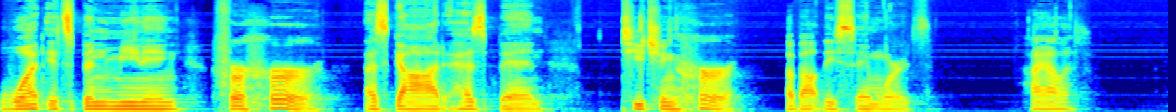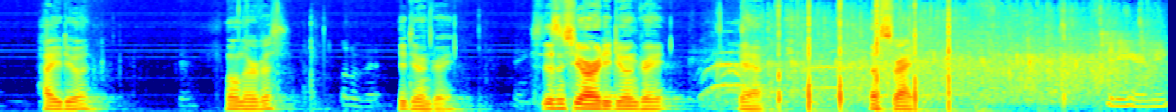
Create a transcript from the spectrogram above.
what it's been meaning for her as God has been teaching her about these same words. Hi, Alice. How you doing? A little nervous? A little bit. You're doing great. Thanks. Isn't she already doing great? Yeah. That's right. Can you hear me?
